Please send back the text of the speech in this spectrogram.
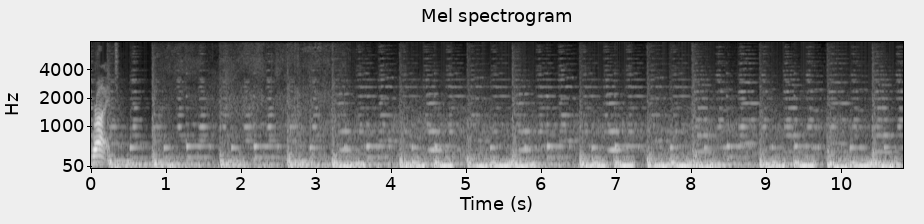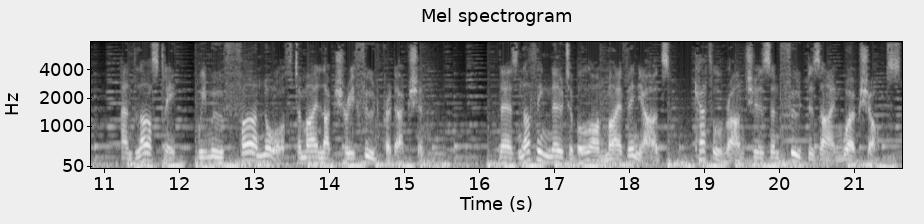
right? And lastly, we move far north to my luxury food production. There's nothing notable on my vineyards, cattle ranches and food design workshops.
